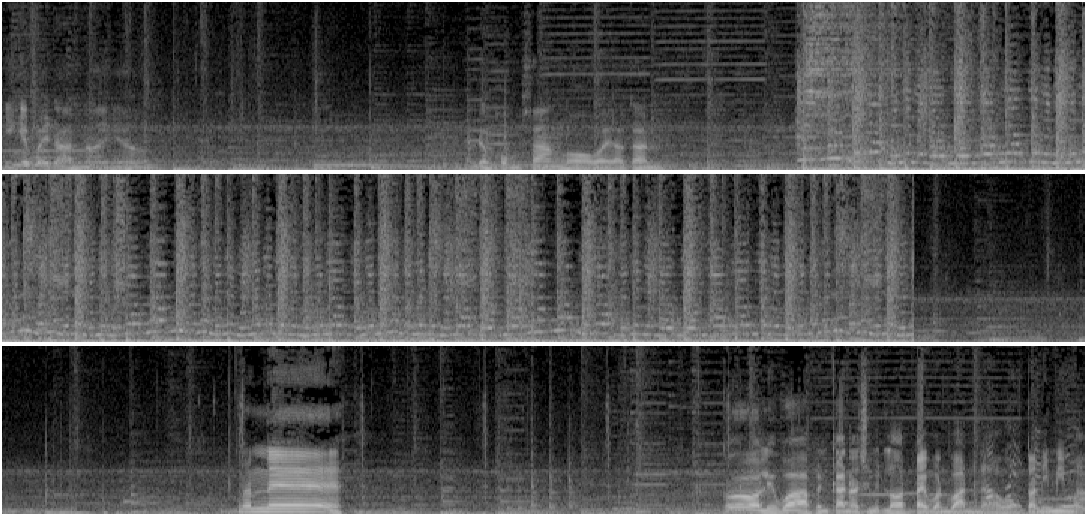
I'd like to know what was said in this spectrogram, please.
นี่แกไปด่านไหนอะเดี๋ยวผมสร้างรอไว้แล้วกันนั่นแน่ เรียกว่าเป็นการเอาชีวิตรอดไปวันๆนะครับผมตอนนี้มีหมา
